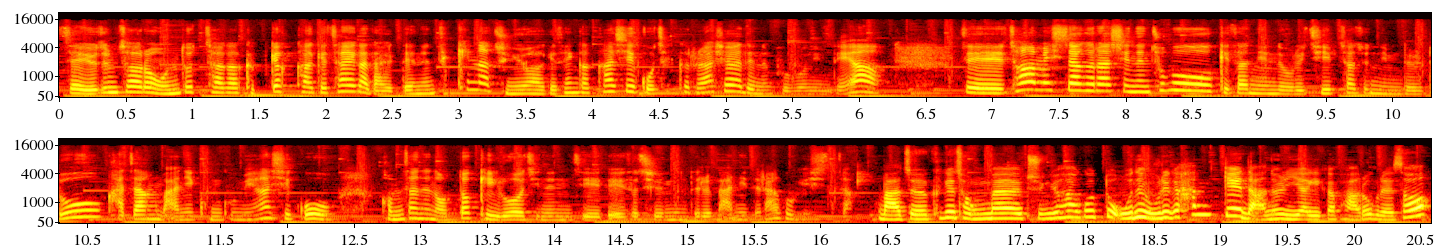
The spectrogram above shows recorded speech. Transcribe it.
이제 요즘처럼 온도차가 급격하게 차이가 날 때는 특히나 중요하게 생각하시고 체크를 하셔야 되는 부분인데요. 이제 처음에 시작을 하시는 초보 기사님들, 우리 지입차주님들도 가장 많이 궁금해 하시고 검사는 어떻게 이루어지는지에 대해서 질문들을 많이들 하고 계시죠. 맞아요. 그게 정말 중요하고 또 오늘 우리가 함께 나눌 이야기가 바로 그래서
